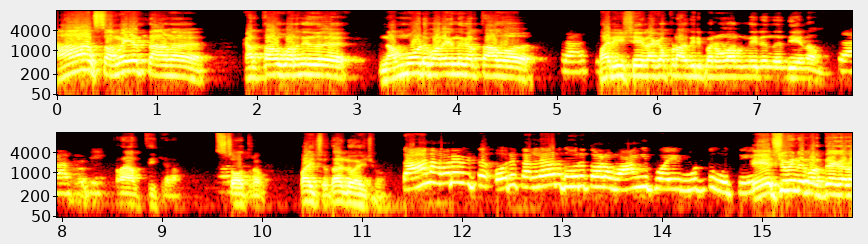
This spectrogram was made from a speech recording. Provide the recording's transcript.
ആ സമയത്താണ് കർത്താവ് പറഞ്ഞത്. നമ്മോട് പറയുന്ന കർത്താവ് പരീക്ഷയിൽ അകപ്പെടാതിരിക്കാൻ ഉണർന്നിരുന്ന് എന്ത് ചെയ്യണം? പ്രാർത്ഥിക്കണം. സ്തോത്രം. വായിച്ചോ താണ്ട് വായിച്ചോ. താൻ അവരെ വിട്ട് ഒരു കല്ലേർ ദൂരത്തോളം വാങ്ങിപ്പോയി മുട്ടുകുത്തി. യേശുവിന്റെ പ്രത്യേകത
